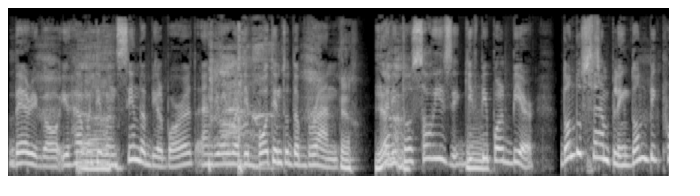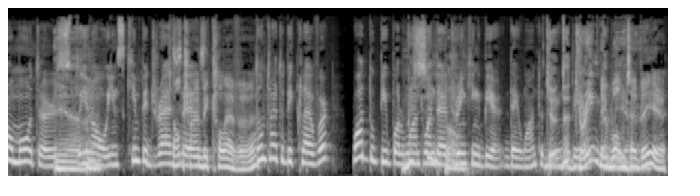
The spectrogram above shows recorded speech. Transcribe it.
There you go. You haven't Yeah. even seen the billboard, and you already bought into the brand. Yeah. yeah, And it was so easy. Give hmm. people beer. Don't do sampling. Don't big promoters. Yeah. You know, in skimpy dresses. Don't try and be clever. Don't try to be clever. What do people want when they're drinking beer? They want to drink the beer. drink, They the want a beer.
